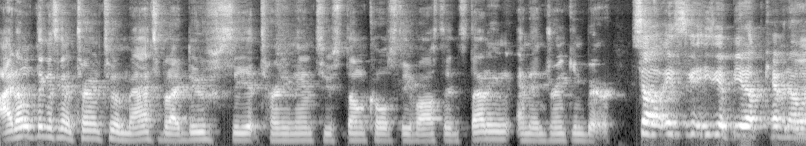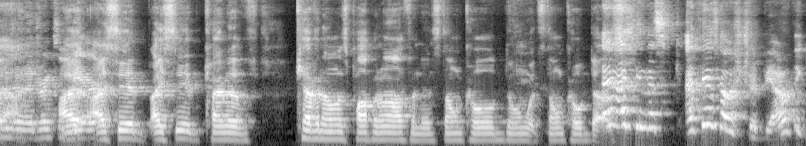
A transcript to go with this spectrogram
I don't think it's going to turn into a match, but I do see it turning into Stone Cold Steve Austin stunning and then drinking beer. so it's he's going to beat up kevin owens Yeah. and then drink some beer I, I see it. I see it kind of Kevin Owens popping off and then Stone Cold doing what Stone Cold does. and i think that's i think that's how it should be i don't think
